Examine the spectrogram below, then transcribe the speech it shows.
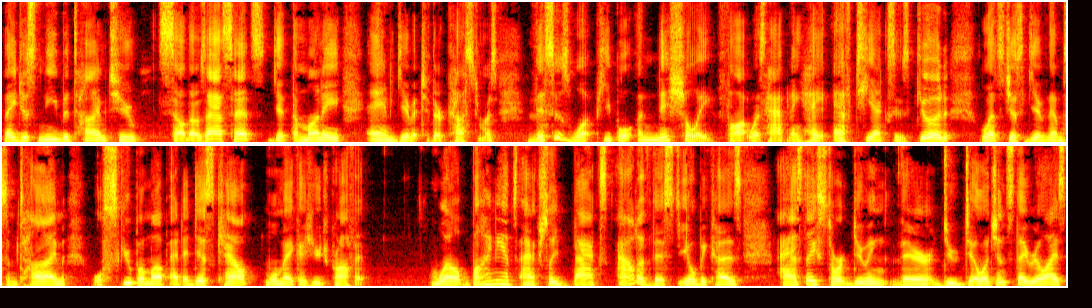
they just need the time to sell those assets, get the money, and give it to their customers. This is what people initially thought was happening. Hey, FTX is good, let's just give them some time, we'll scoop them up at a discount, we'll make a huge profit. Well, Binance actually backs out of this deal because as they start doing their due diligence, they realize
